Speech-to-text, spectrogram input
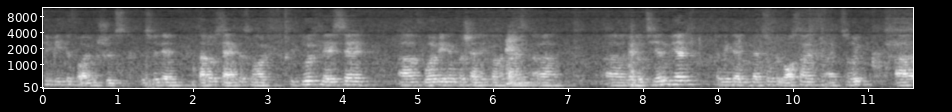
Gebiete vor allem schützt. Das wird eben dadurch sein, dass man halt die Durchlässe äh, vorwiegend wahrscheinlich noch dann äh, äh, reduzieren wird damit eben nicht so viel Wasser halt, halt zurück äh,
